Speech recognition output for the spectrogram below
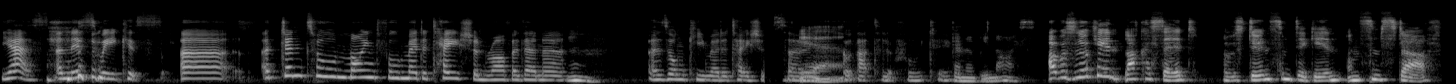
Yes, and this week it's uh, a gentle, mindful meditation rather than a mm. a zonky meditation. So yeah. got that to look forward to. Gonna be nice. I was looking, like I said, I was doing some digging on some stuff,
